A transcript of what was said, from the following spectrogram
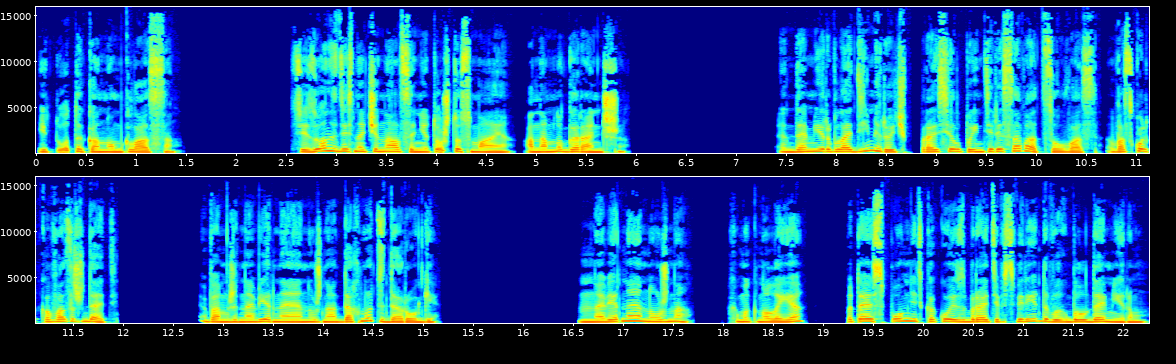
и тот эконом-класса. Сезон здесь начинался не то что с мая, а намного раньше. Дамир Владимирович просил поинтересоваться у вас, во сколько вас ждать. Вам же, наверное, нужно отдохнуть с дороги. Наверное, нужно, хмыкнула я, пытаясь вспомнить, какой из братьев Свиридовых был Дамиром.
